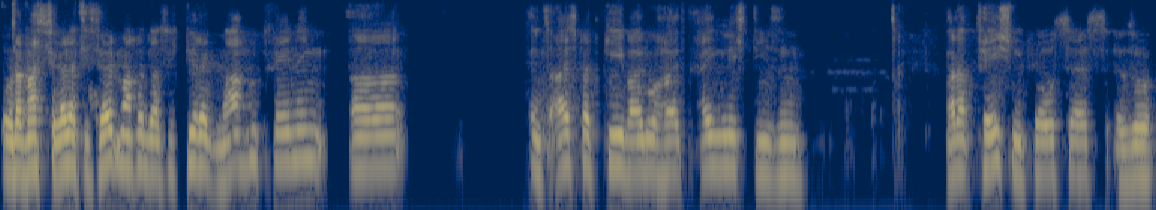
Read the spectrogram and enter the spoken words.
oder was ich relativ selten mache, dass ich direkt nach dem Training äh, ins Eisbad gehe, weil du halt eigentlich diesen Adaptation Process, also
